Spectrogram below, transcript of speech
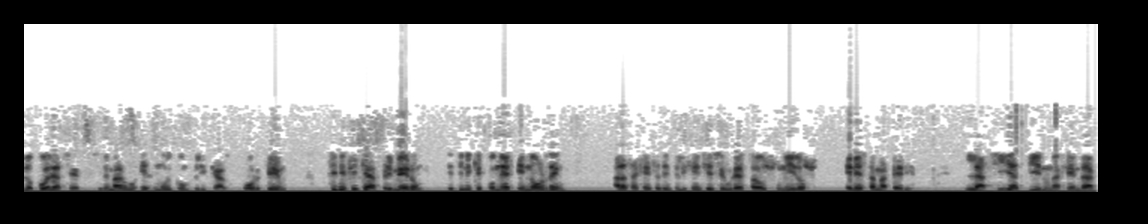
Lo puede hacer. Sin embargo, es muy complicado porque significa primero que tiene que poner en orden a las agencias de inteligencia y seguridad de Estados Unidos en esta materia. La CIA tiene una agenda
